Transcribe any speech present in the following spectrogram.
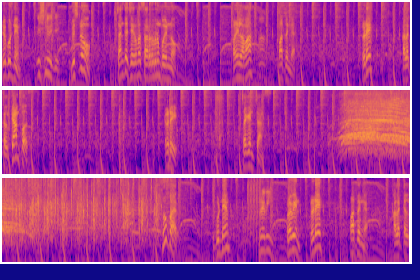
you good name Vishnu Vijay. Vishnu? சங்க சேகரமா சர்ன்னு போயிடணும். பண்ணிடலாமா? பார்த்துங்க ready Kalakkal Campus ready second chance super good name Praveen Praveen ready பாத்துங்க கலக்கல்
